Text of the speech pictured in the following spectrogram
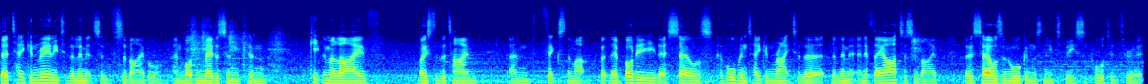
They're taken really to the limits of survival and modern medicine can keep them alive most of the time and fix them up, but their body, their cells have all been taken right to the, the limit. And if they are to survive, those cells and organs need to be supported through it.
